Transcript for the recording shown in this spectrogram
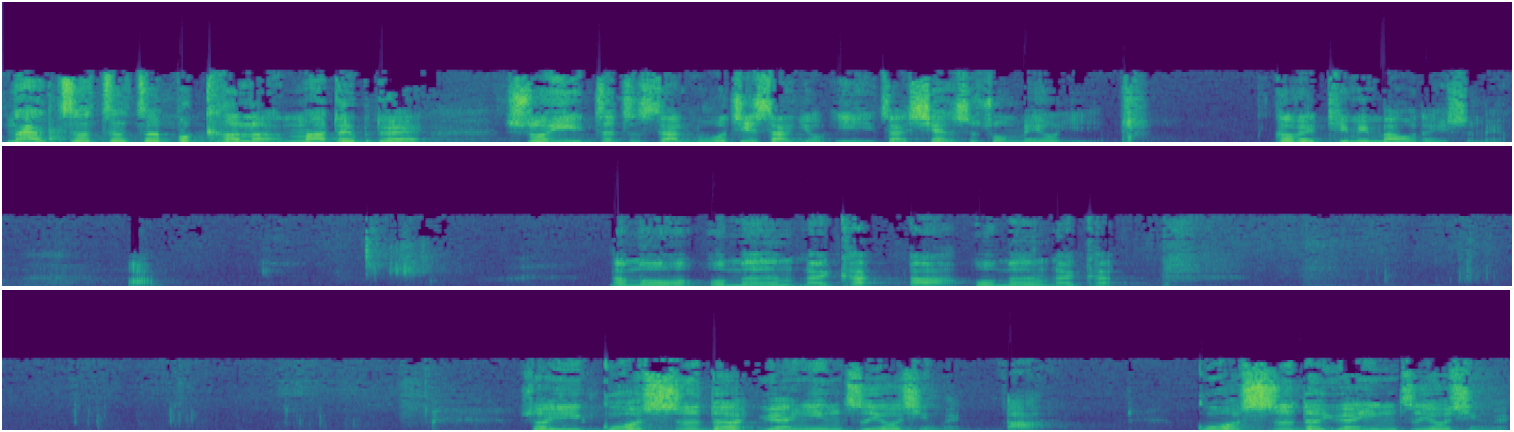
那这这这不可能嘛？对不对？所以这只是在逻辑上有意义，在现实中没有意义。各位听明白我的意思没有？啊？那么我们来看啊，我们来看，所以过失的原因自由行为啊。过失的原因自由行为，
